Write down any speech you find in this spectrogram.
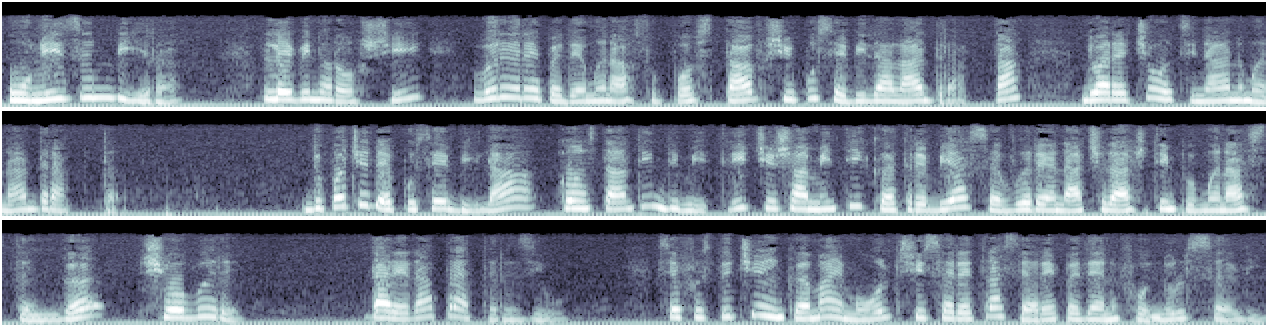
Unii zâmbiră. Levin roșii vârâ repede mâna sub postav și puse bila la dreapta, deoarece o ținea în mâna dreaptă. După ce depuse bila, Constantin Dimitrici își aminti că trebuia să vâre în același timp mâna stângă și o vârâ. Dar era prea târziu. Se fâstăci încă mai mult și se retrase repede în fundul sălii.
